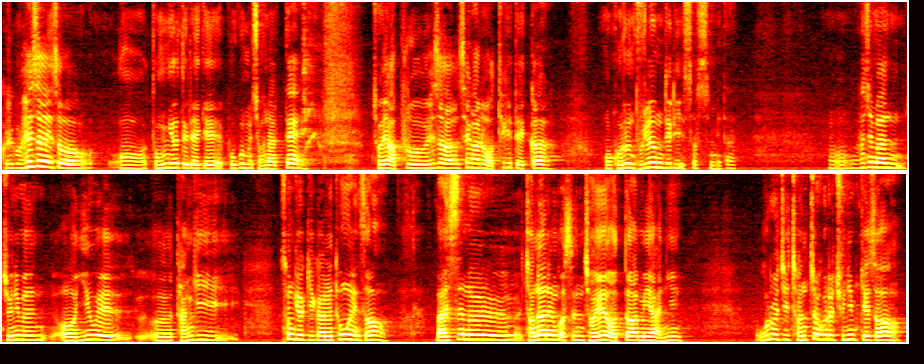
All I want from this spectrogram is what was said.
그리고 회사에서 어, 동료들에게 복음을 전할 때 저희 앞으로 회사 생활은 어떻게 될까? 어, 그런 두려움들이 있었습니다. 어, 하지만 주님은 어, 이후에 어, 단기 선교 기간을 통해서 말씀을 전하는 것은 저의 어떠함이 아닌 오로지 전적으로 주님께서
